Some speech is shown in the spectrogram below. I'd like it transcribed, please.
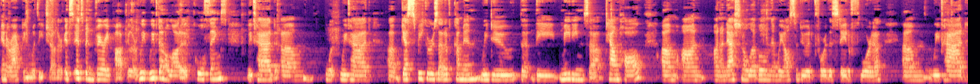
interacting with each other. It's, it's been very popular. We, we've done a lot of cool things. We've had, um, we've had, uh, guest speakers that have come in. We do the the meetings uh, town hall um, on on a national level, and then we also do it for the state of Florida. Um, we've had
